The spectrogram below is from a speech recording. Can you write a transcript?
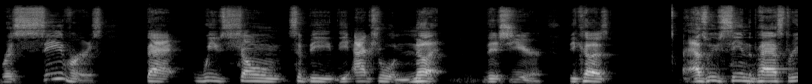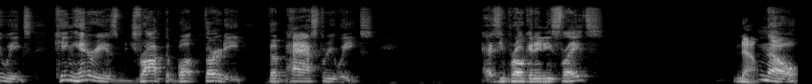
receivers that we've shown to be the actual nut this year? Because as we've seen the past three weeks, King Henry has dropped a buck 30 the past three weeks. Has he broken any slates? No. No.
